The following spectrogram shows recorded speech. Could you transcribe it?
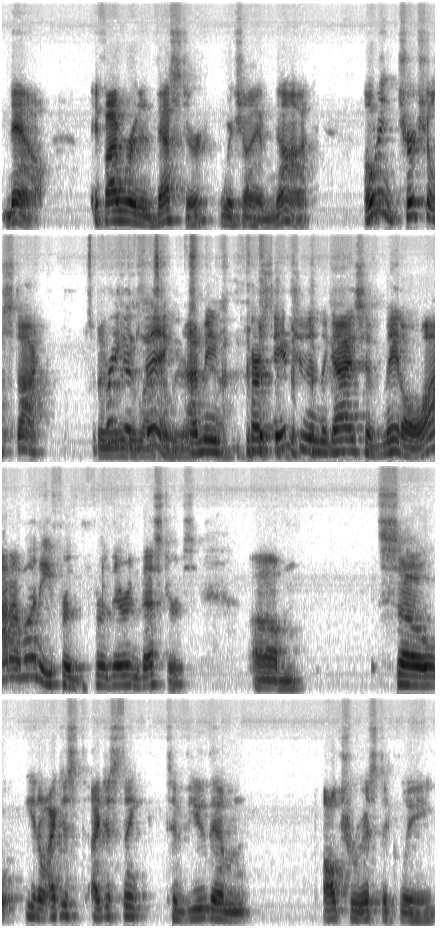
Now, if I were an investor, which I am not, owning Churchill stock It's a pretty really good couple thing. I mean, Yeah. And the guys have made a lot of money for for their investors. Um, so you know, I just I just think to view them altruistically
